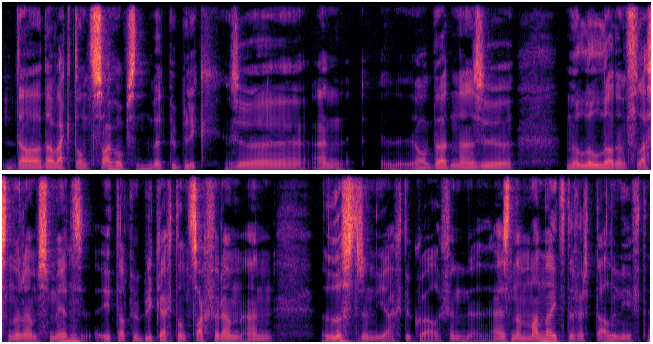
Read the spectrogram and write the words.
dat, dat wekt ontzag op zijn, bij het publiek. Zo, eh, en ja, buiten dan zo een lul dat een fles naar hem smijt, heeft dat publiek echt ontzag voor hem en lusteren die echt ook wel. Ik vind, hij is een man dat iets te vertellen heeft. Hè.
